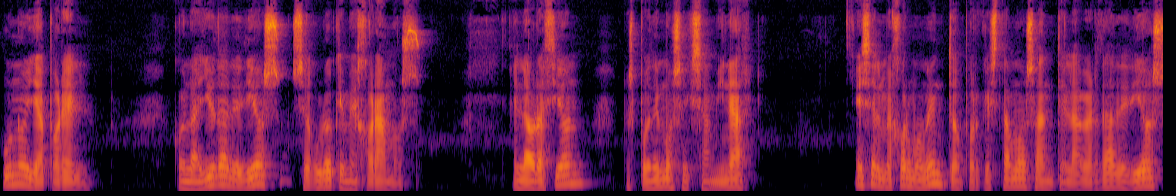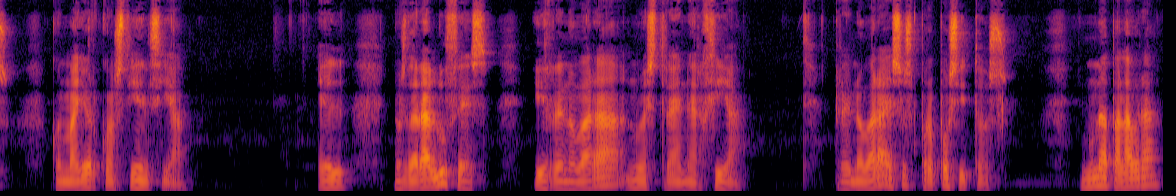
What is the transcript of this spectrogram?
uno ya por él. Con la ayuda de Dios seguro que mejoramos. En la oración nos podemos examinar. Es el mejor momento porque estamos ante la verdad de Dios con mayor conciencia. Él nos dará luces y renovará nuestra energía. Renovará esos propósitos. En una palabra,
